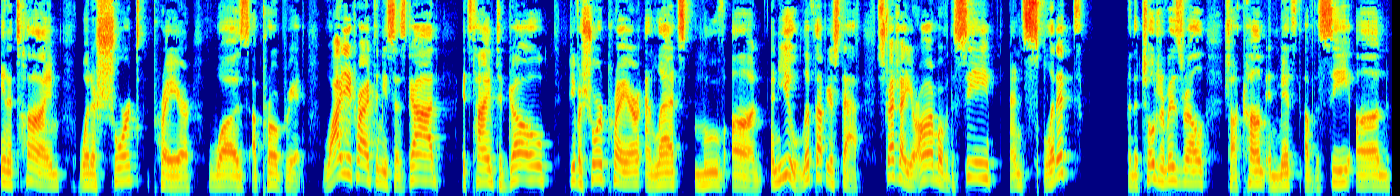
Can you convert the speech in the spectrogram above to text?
in a time when a short prayer was appropriate. Why do you cry out to me? says God. It's time to go. Give a short prayer and let's move on. And you lift up your staff, stretch out your arm over the sea and split it. And the children of Israel shall come in midst of the sea on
